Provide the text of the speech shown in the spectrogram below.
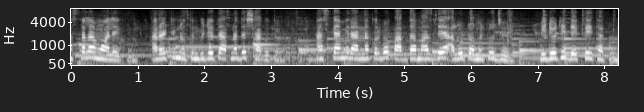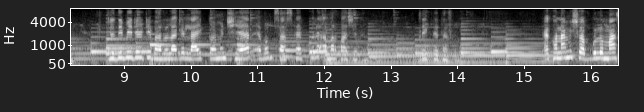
আসসালামু আলাইকুম। আরও একটি নতুন ভিডিওতে আপনাদের স্বাগত আজকে আমি রান্না করব পাবদা মাছ দিয়ে আলু, টমেটো, ঝোল। ভিডিওটি দেখতেই থাকুন। যদি ভিডিওটি ভালো লাগে, লাইক, কমেন্ট, শেয়ার এবং সাবস্ক্রাইব করে আমার পাশে থাকুন। দেখতে থাকুন। এখন আমি সবগুলো মাছ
